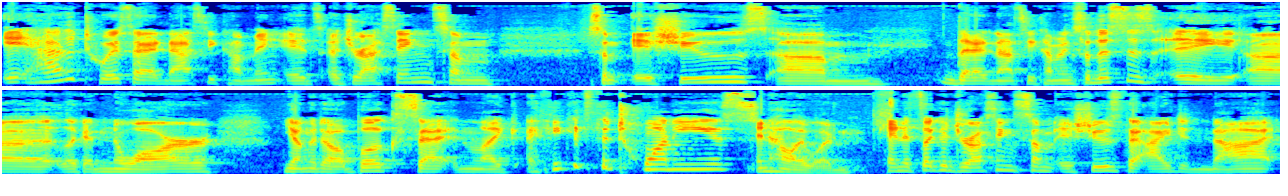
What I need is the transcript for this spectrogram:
it has a twist that I did not see coming. It's addressing some some issues um, that I did not see coming. So this is a uh, like a noir young adult book set in like, I think it's the 20s in Hollywood. And it's like addressing some issues that I did not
